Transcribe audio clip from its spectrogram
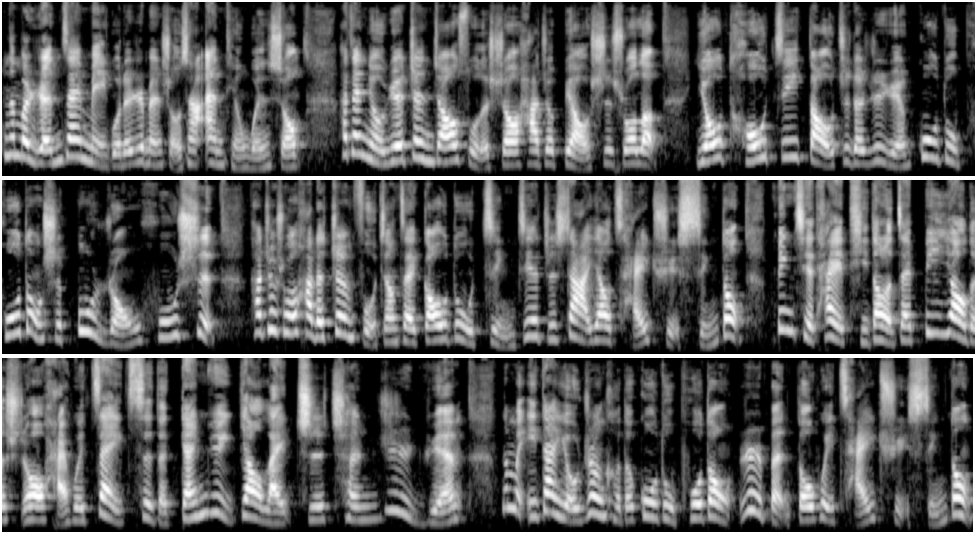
那么，人在美国的日本首相岸田文雄，他在纽约证交所的时候，他就表示说了，由投机导致的日元过度波动是不容忽视。他就说，他的政府将在高度警戒之下要采取行动，并且他也提到了，在必要的时候还会再一次的干预，要来支撑日元。那么，一旦有任何的过度波动，日本都会采取行动。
